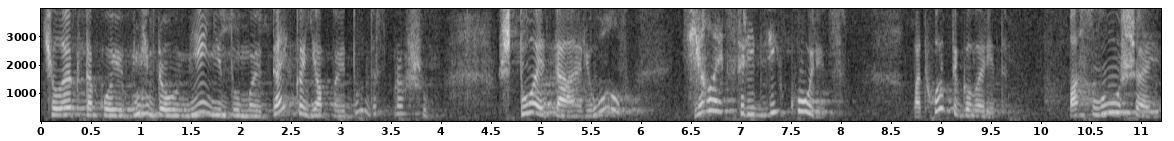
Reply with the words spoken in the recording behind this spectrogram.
Человек такой в недоумении думает, дай-ка я пойду да спрошу, что это орел делает среди куриц. Подходит и говорит, послушай,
